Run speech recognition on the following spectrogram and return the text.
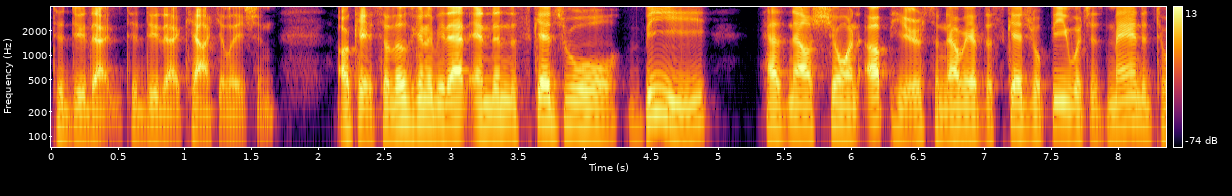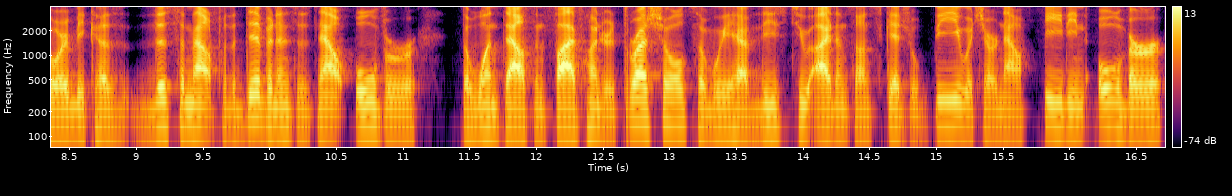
to do that to do that calculation. Okay, so those are going to be that. And then the Schedule B has now shown up here. So now we have the Schedule B, which is mandatory because this amount for the dividends is now over the 1,500 threshold. So we have these two items on Schedule B, which are now feeding over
